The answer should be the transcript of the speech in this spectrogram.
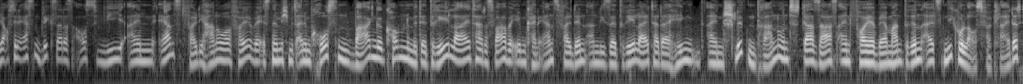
Ja, auf den ersten Blick sah das aus wie ein Ernstfall. Die Hanauer Feuerwehr ist nämlich mit einem großen Wagen gekommen, mit der Drehleiter. Das war aber eben kein Ernstfall, denn an dieser Drehleiter, da hing ein Schlitten dran und da saß ein Feuerwehrmann drin als Nikolaus verkleidet.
